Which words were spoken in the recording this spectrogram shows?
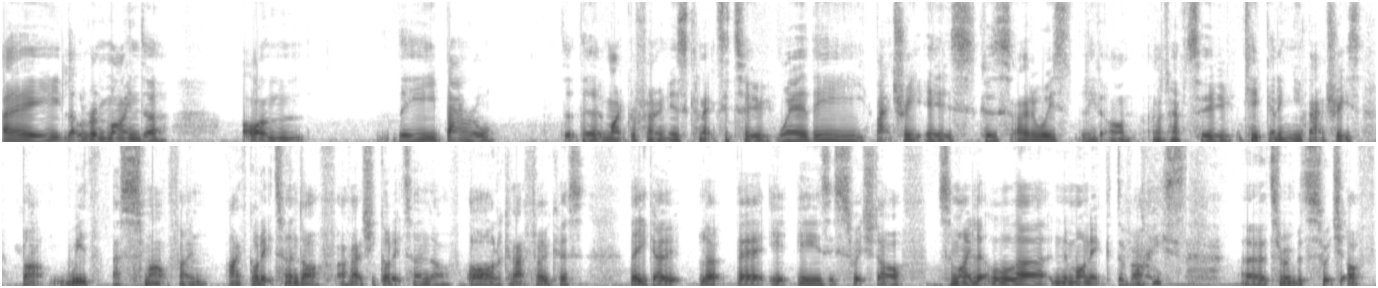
a little reminder on the barrel that the microphone is connected to where the battery is because I'd always leave it on and I'd have to keep getting new batteries. But with a smartphone I've got it turned off. I've actually got it turned off. Oh look at that focus. There you go. Look there it is. It's switched off so my little uh, mnemonic device uh, to remember to switch it off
